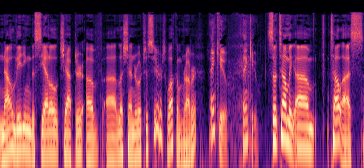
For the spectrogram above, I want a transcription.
now leading the Seattle chapter of uh, de Rotisseurs. Welcome, Robert. Thank you. Thank you. So tell me, um, tell us,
